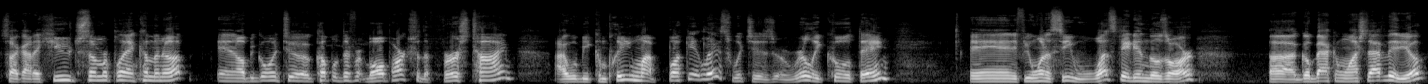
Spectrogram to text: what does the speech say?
So I got a huge summer plan coming up, and I'll be going to a couple different ballparks for the first time. I will be completing my bucket list, which is a really cool thing. And if you want to see what stadium those are, uh, go back and watch that video.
